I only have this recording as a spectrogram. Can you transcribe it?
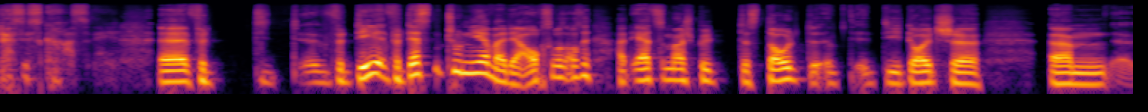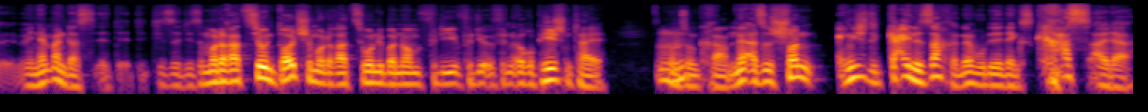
Das ist krass, ey. äh, für, für, de, für dessen Turnier, weil der auch sowas aussieht, hat er zum Beispiel das Deu die deutsche, ähm, äh, wie nennt man das? Äh, Diese, diese Moderation, deutsche Moderation übernommen für, die, für, die, für den europäischen Teil und Mhm. so ein Kram. Ne? Also ist schon eigentlich eine geile Sache, ne? wo du dir denkst, krass, Alter,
